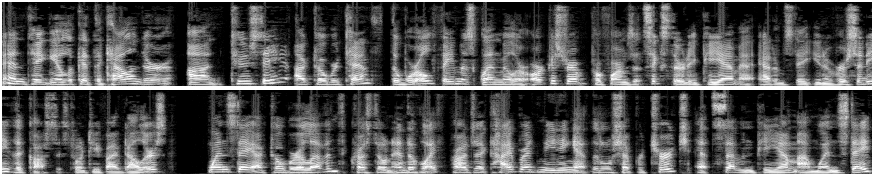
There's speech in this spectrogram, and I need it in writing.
And taking a look at the calendar, on Tuesday, October 10th, the world famous Glenn Miller Orchestra performs at 6:30 p.m. at Adams State University. The cost is $25. Wednesday, October 11th, Crestone End of Life Project hybrid meeting at Little Shepherd Church at 7 p.m. on Wednesday.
